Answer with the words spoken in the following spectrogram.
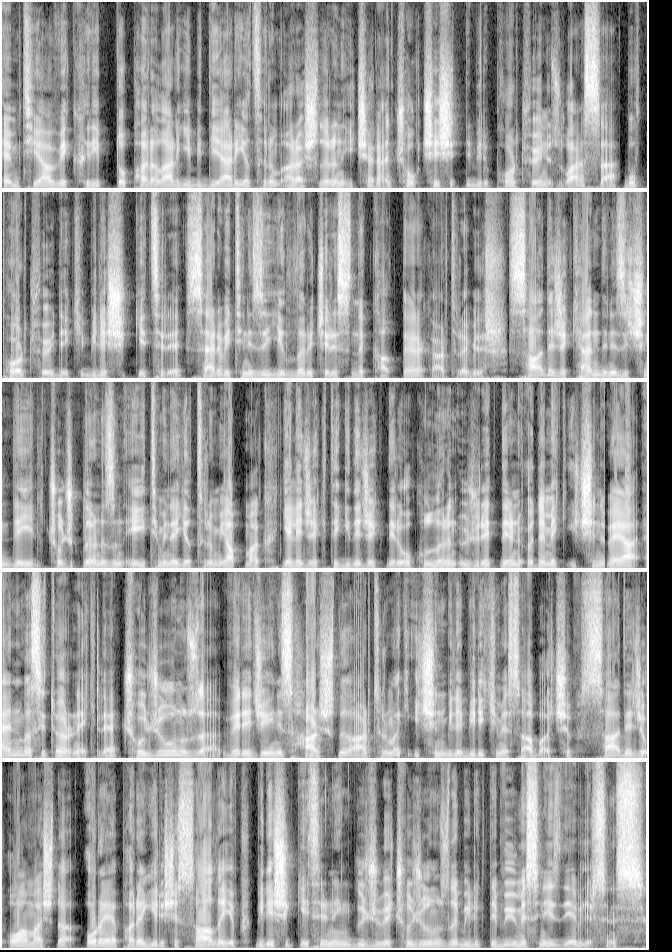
emtia ve kripto paralar gibi diğer yatırım araçlarını içeren çok çeşitli bir portföyünüz varsa bu portföydeki bileşik getiri getiri servetinizi yıllar içerisinde katlayarak artırabilir. Sadece kendiniz için değil, çocuklarınızın eğitimine yatırım yapmak, gelecekte gidecekleri okulların ücretlerini ödemek için veya en basit örnekle çocuğunuza vereceğiniz harçlığı artırmak için bile birikim hesabı açıp sadece o amaçla oraya para girişi sağlayıp bileşik getirinin gücü ve çocuğunuzla birlikte büyümesini izleyebilirsiniz.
